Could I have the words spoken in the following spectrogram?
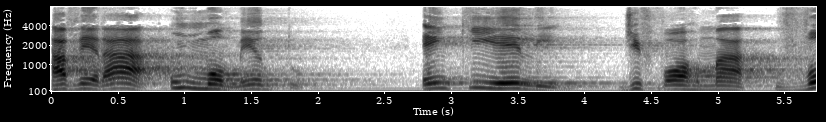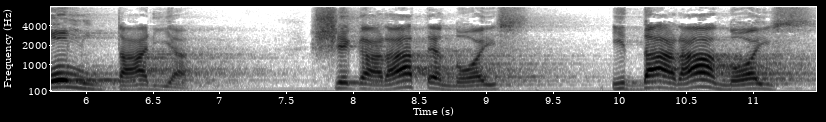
haverá um momento em que Ele, de forma voluntária, chegará até nós e dará a nós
